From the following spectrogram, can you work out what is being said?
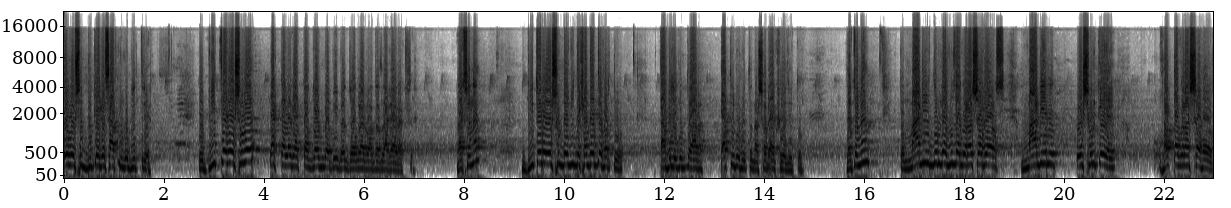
এই ওষুধ ঢুকে গেছে আপনাকে ভিতরে। এই ভিতরের ওষুধে একটা লাগে একটা দ্বন্দ্ব বিভেদ ঝগড়া কথা লাগায় রাখছে। রাখছে না? ভিতরে ওষুধটা যদি দেখা দিতে পারতো, তাহলে কিন্তু আর এতটি হইতো না, সব এক হয়ে যেত। যেত না? তো মাটির দুর্গা পূজা করা সহজ, মাটির অসুরকে হত্যা করা সহজ,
